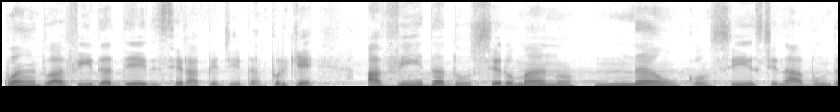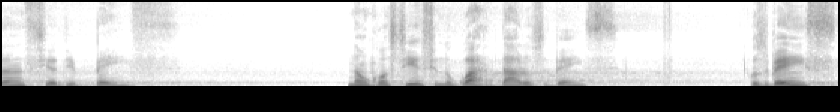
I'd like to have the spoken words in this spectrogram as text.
quando a vida dele será pedida? Por quê? A vida do ser humano não consiste na abundância de bens. Não consiste no guardar os bens. Os bens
